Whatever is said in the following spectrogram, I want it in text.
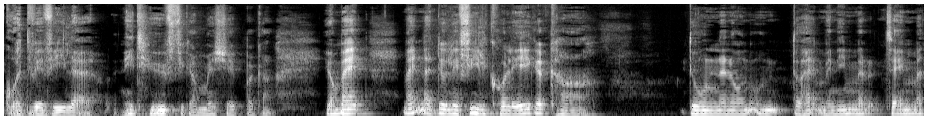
Gut, wie viele, nicht häufig, aber man ist etwa gegangen. Ja, man hat, man hat natürlich viele Kollegen gehabt. Drinnen Und, und da hat man immer zusammen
